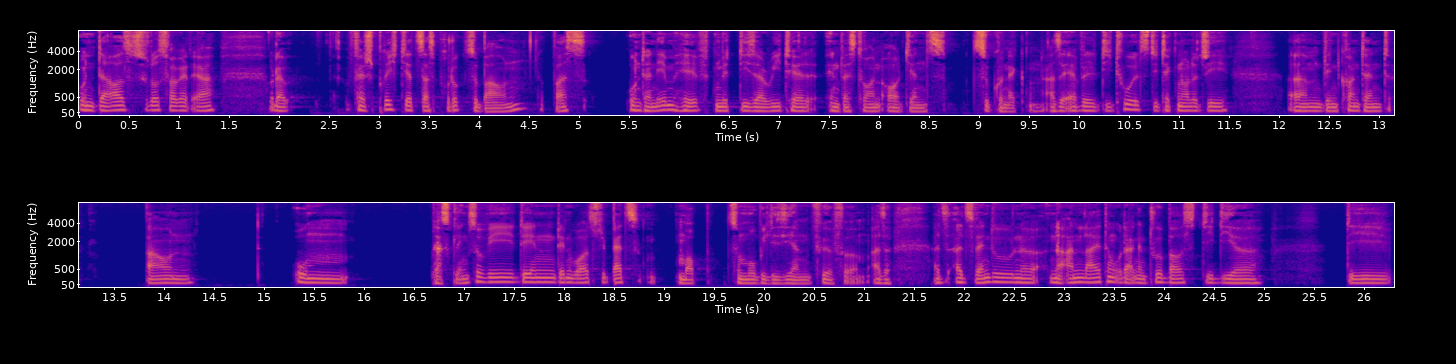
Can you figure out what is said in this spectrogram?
Und daraus schlussfolgert er oder verspricht jetzt das Produkt zu bauen, was Unternehmen hilft, mit dieser Retail-Investoren-Audience zu connecten. Also er will die Tools, die Technology, ähm, den Content bauen, um das klingt so wie den, den Wall Street Bets Mob zu mobilisieren für Firmen. Also als, als wenn du eine, eine Anleitung oder Agentur baust, die dir die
